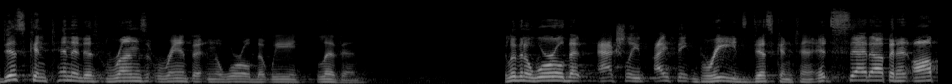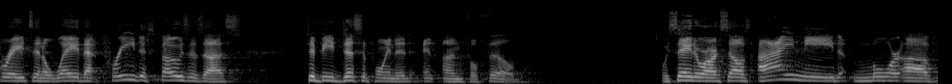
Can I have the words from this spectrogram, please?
Discontentedness runs rampant in the world that we live in. We live in a world that actually, I think, breeds discontent. It's set up and it operates in a way that predisposes us to be disappointed and unfulfilled. We say to ourselves, I need more of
